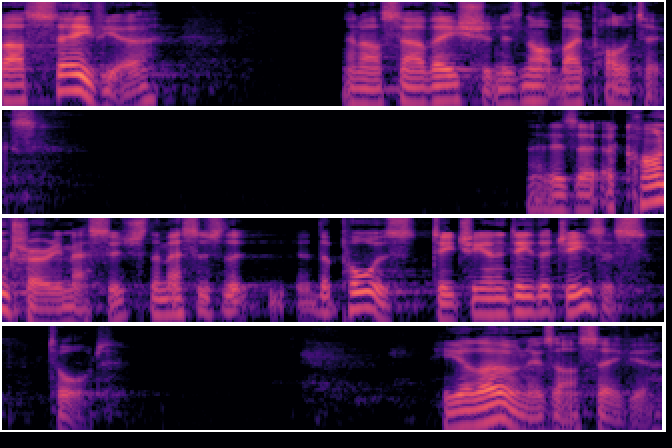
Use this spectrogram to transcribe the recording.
our Savior and our salvation is not by politics. That is a, a contrary message, the message that, that Paul is teaching, and indeed that Jesus taught. He alone is our Savior.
